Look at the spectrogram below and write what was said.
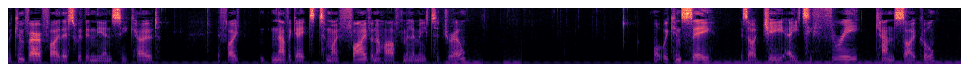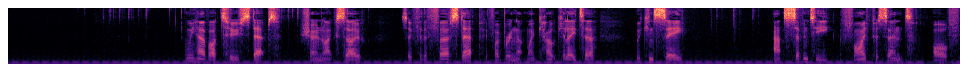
we can verify this within the NC code. If I navigate to my 5.5mm drill, what we can see is our G83 CAN cycle. And we have our two steps shown like so. So for the first step, if I bring up my calculator, we can see at 75% of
